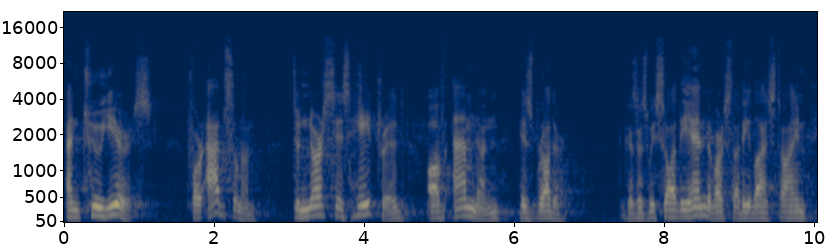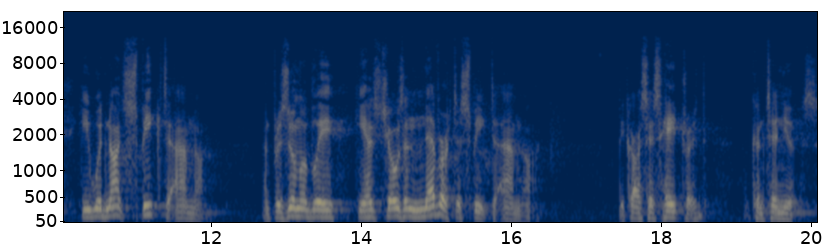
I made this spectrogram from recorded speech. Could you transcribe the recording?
And two years for Absalom to nurse his hatred of Amnon, his brother. Because as we saw at the end of our study last time, he would not speak to Amnon. And presumably, he has chosen never to speak to Amnon because his hatred continues.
